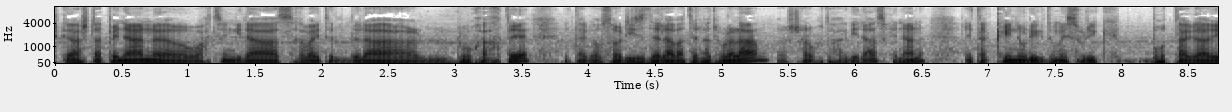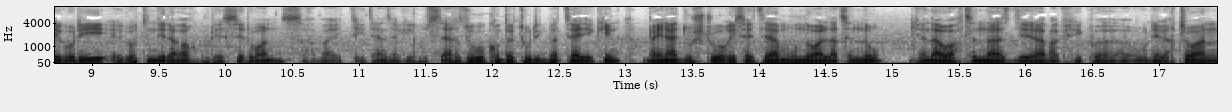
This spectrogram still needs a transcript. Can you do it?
Diska astapenean uh, gira zerbait dela lur arte eta gauza hori dela bate naturala, sargutak dira azkenan, eta keinurik, domezurik bota gabe guri, egoten dira hor gure zeruan zerbait egiten, zakiku zer, dugu kontakturik batea ekin, baina justu hori zaitea mundu aldatzen du, jenda hartzen da ez dira bakrik uh, unibertsoan,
